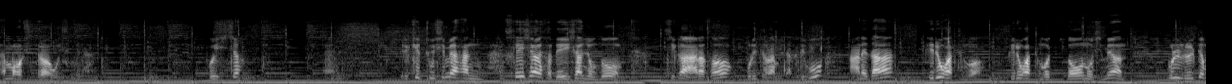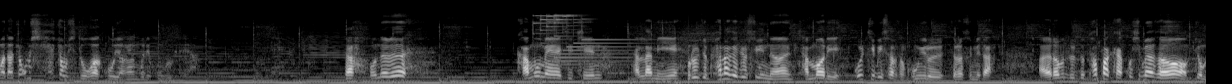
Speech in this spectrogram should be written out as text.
한 방울씩 들어가고 있습니다. 보이시죠? 네. 이렇게 두시면 한, 한 3시간에서 4시간 정도 지가 알아서 물이 들어갑니다. 그리고 안에다가 비료 같은 거, 비료 같은 거 넣어 놓으시면 물 넣을 때마다 조금씩 조금씩 녹아갖고 영양분이 공급이 돼요. 네. 자, 오늘은 가뭄에 지친 달람이 물을 좀 편하게 줄 수 있는 잔머리 꿀팁이 있어서 공유를 들었습니다. 아, 여러분들도 텃밭 가꾸시면서 좀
